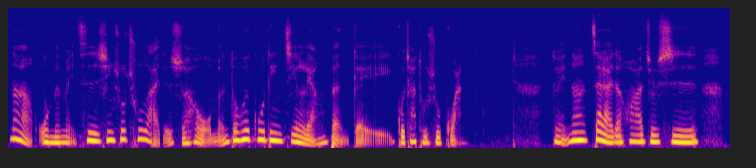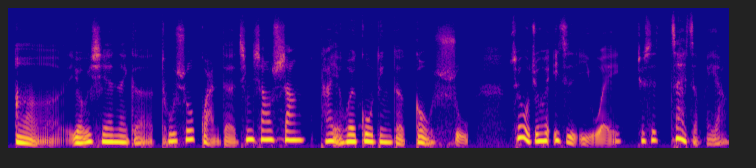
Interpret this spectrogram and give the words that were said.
那我们每次新书出来的时候，我们都会固定寄两本给国家图书馆。对，那再来的话就是呃，有一些那个图书馆的经销商，他也会固定的购书。所以我就会一直以为，就是再怎么样，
